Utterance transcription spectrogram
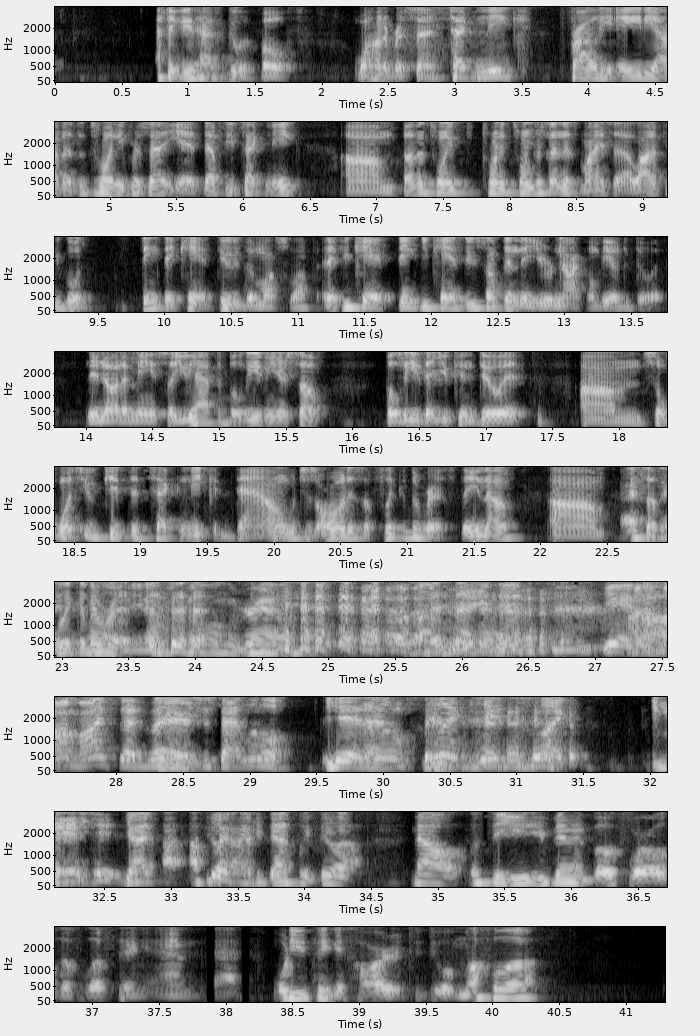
I think it has to do with both. 100%. Technique, probably 80 out of the 20%. Yeah, definitely technique. Um, the other 20, 20, 20% is mindset. A lot of people think they can't do the muscle up. And if you can't think you can't do something, then you're not going to be able to do it. You know what I mean? So you have to believe in yourself, believe that you can do it. Um, so once you get the technique down, which is all it is, a flick of the wrist, you know, um, it's a flick of the wrist. me, I'm still on the ground. That's what I'm saying. yeah, I no, know my mindset's there. It's just that little, yeah, that, little flick. It's just like, yes. yeah, I, I feel like I could definitely do it. Now, let's see. You, you've been in both worlds of lifting and that. What do you think is harder to do a muscle up,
